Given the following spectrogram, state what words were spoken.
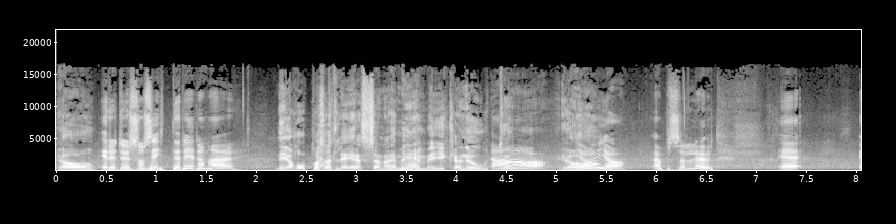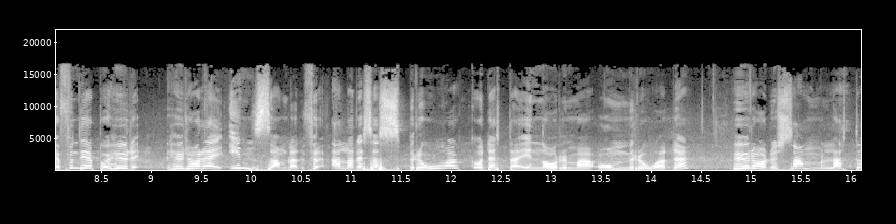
Ja. Är det du som sitter i den här? Nej, jag hoppas att läsarna är med mig i kanoten. Ah, ja. ja, ja, absolut. Eh, jag funderar på hur, hur har det insamlat, för alla dessa språk och detta enorma område, hur har du samlat de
